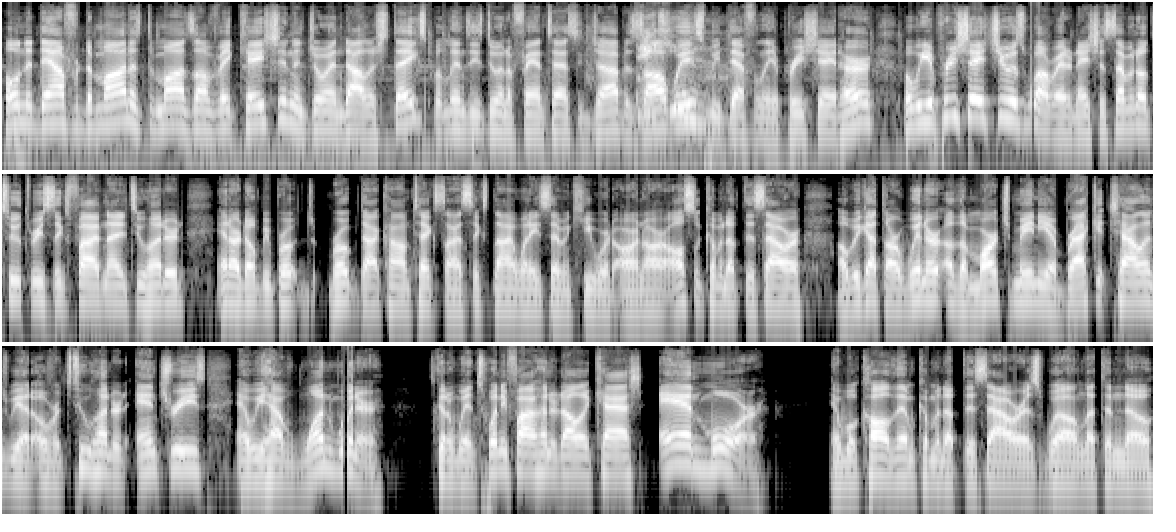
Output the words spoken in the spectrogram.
Holding it down for Damon as Damon's on vacation, enjoying dollar steaks, but Lindsey's doing a fantastic job as Thank always. you. We definitely appreciate her, but we appreciate you as well, Raider Nation. 702 365 9200 and our don't be Broke- broke.com text line 69187 keyword R&R. Also coming up this hour, uh, we got our winner of the March Mania Bracket Challenge. We had over 200 entries, and we have one winner. It's going to win $2,500 cash and more. And we'll call them coming up this hour as well and let them know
